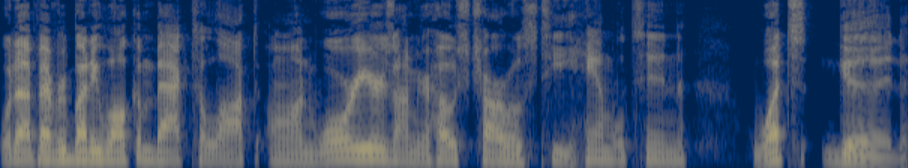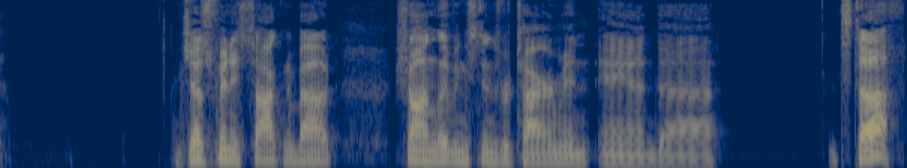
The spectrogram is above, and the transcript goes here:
What up, everybody? Welcome back to Locked On Warriors. I'm your host, Charles T. Hamilton. What's good? Just finished talking about Shaun Livingston's retirement and uh, it's tough.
